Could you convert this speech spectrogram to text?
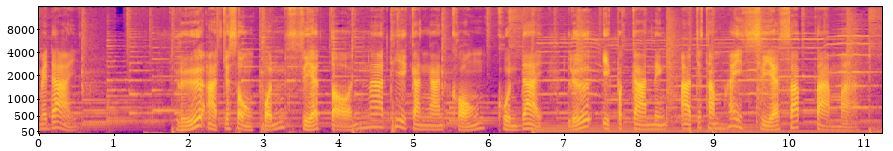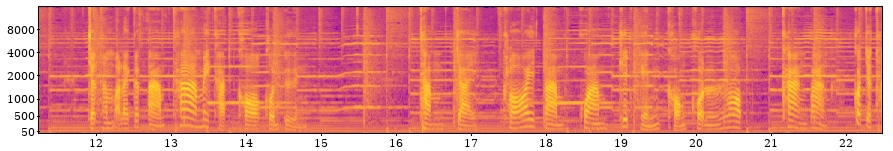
ไม่ได้ หรืออาจจะส่งผลเสียต่อหน้าที่การงานของคุณได้ หรืออีกประการหนึ่งอาจจะทำให้เสียทรัพย์ตามมา จะทำอะไรก็ตามถ้าไม่ขัดคอคนอื่นทำใจ คล้อยตามความคิดเห็นของคนรอบข้างบ้าง ก็จะท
